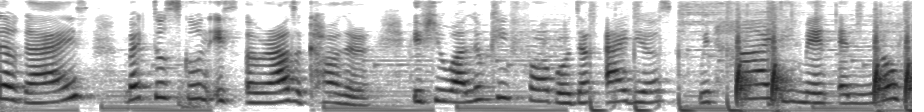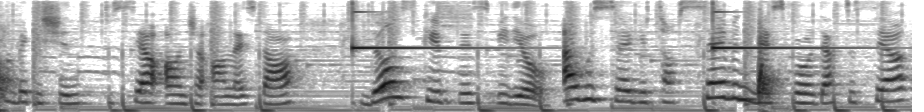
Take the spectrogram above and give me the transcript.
Hello guys! Back to school is around the corner. If you are looking for product ideas with high demand and low competition to sell on your online store, don't skip this video. I will share you top 7 best products to sell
